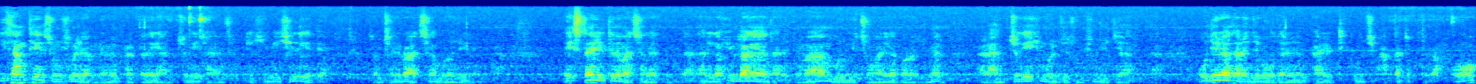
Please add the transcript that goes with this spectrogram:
이 상태에서 중심을 잡으려면 발바닥의 안쪽에 자연스럽게 힘이 실리게 되어 점차적으로 아치가 무너지게 됩니다. X다리일 때도 마찬가지입니다. 다리가 휜 방향은 다르지만 무릎이 종아리가 벌어지면 발 안쪽에 힘을 줘 중심 유지해야 합니다. 오다리와 다른 점은 오다리는 발 뒤꿈치 바깥쪽 들어갔고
